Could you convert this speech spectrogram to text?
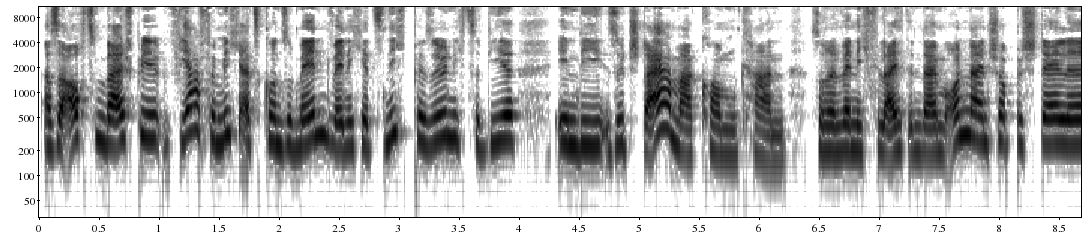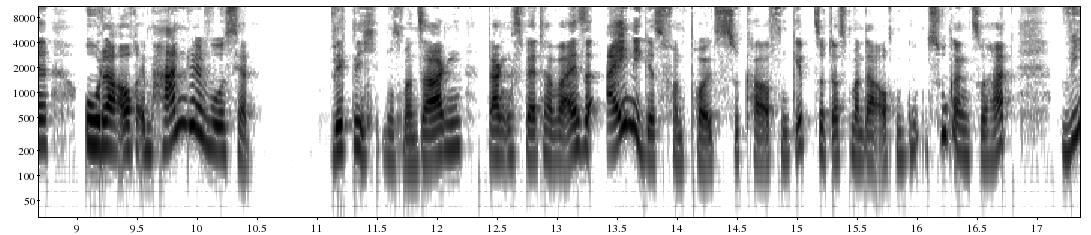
Also auch zum Beispiel, ja, für mich als Konsument, wenn ich jetzt nicht persönlich zu dir in die Südsteiermark kommen kann, sondern wenn ich vielleicht in deinem Online-Shop bestelle oder auch im Handel, wo es ja wirklich, muss man sagen, dankenswerterweise einiges von Polz zu kaufen gibt, sodass man da auch einen guten Zugang zu hat. Wie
